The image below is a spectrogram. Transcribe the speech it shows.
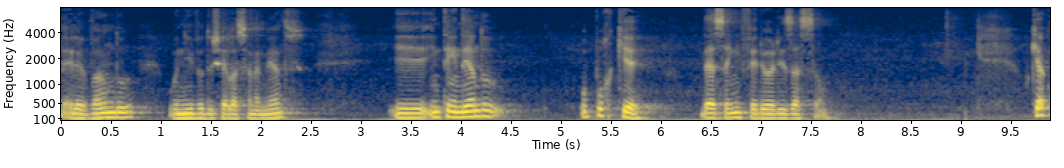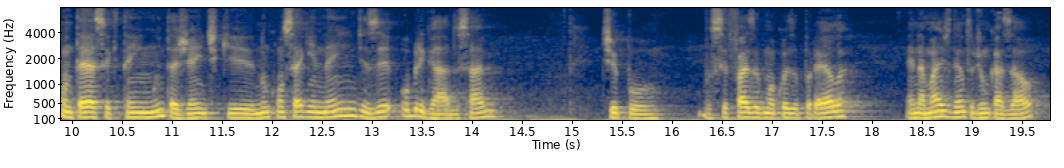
elevando o nível dos relacionamentos e entendendo o porquê dessa inferiorização. O que acontece é que tem muita gente que não consegue nem dizer obrigado, sabe? Tipo, você faz alguma coisa por ela, ainda mais dentro de um casal,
